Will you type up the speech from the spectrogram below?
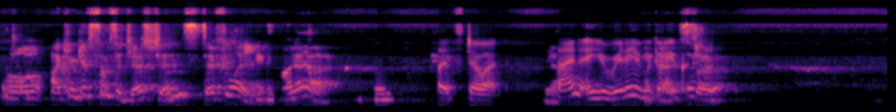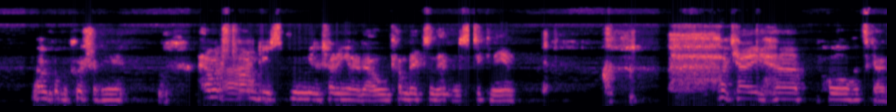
Well, I can give some suggestions, definitely. Yeah. Let's do it. Yeah. Thane, are you ready? Have you got your cushion? so I've got the cushion here. How much All time right. do you spend meditating in a day? We'll come back to that in a second, Ian. Okay, uh, Paul, let's go.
